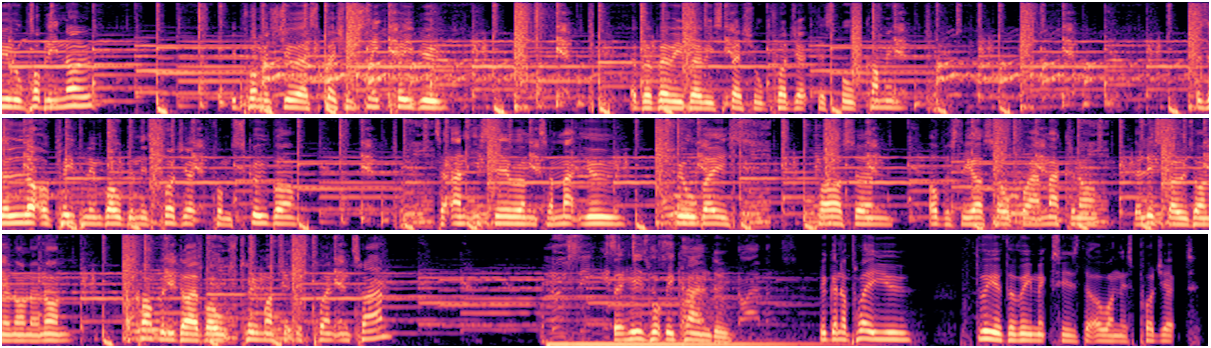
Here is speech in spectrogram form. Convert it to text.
You will probably know, we promised you a special sneak preview of a very, very special project that's forthcoming. There's a lot of people involved in this project, from Scuba to Antiserum to Matt U, Trill Bass, Parson, obviously us, Hellfire, Mackinac, the list goes on and on and on. I can't really divulge too much at this point in time. But here's what we can do. We're going to play you three of the remixes that are on this project,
